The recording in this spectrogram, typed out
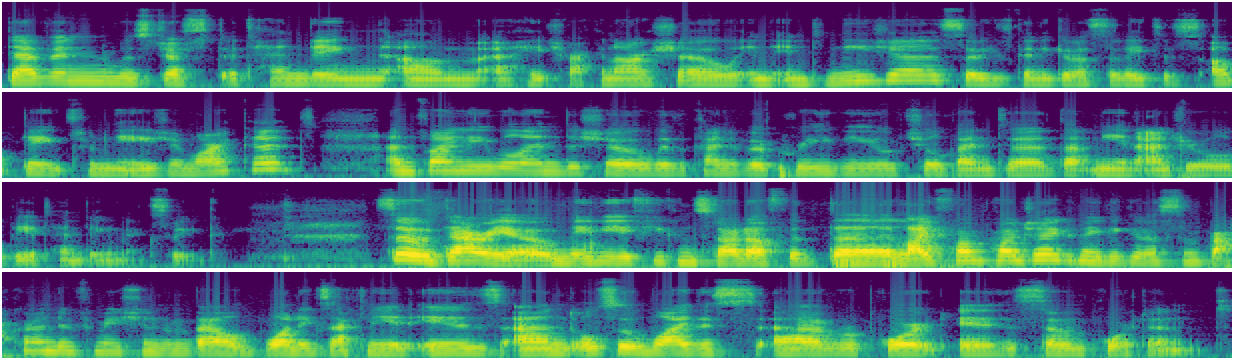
Devin was just attending um, a HVAC and R show in Indonesia, so he's going to give us the latest updates from the Asia market. And finally, we'll end the show with kind of a preview of Chillventa that me and Andrew will be attending next week. So, Dario, maybe if you can start off with the mm-hmm. LifeFront project, maybe give us some background information about what exactly it is and also why this uh, report is so important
